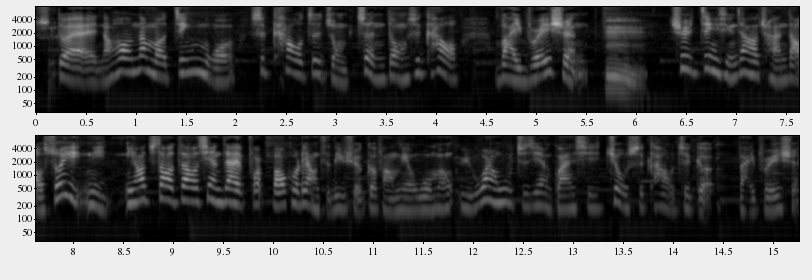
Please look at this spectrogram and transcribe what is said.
是。对，然后那么筋膜是靠这种震动，是靠 vibration，嗯。去进行这样的传导，所以你你要知道，到现在包包括量子力学各方面，我们与万物之间的关系就是靠这个 vibration，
